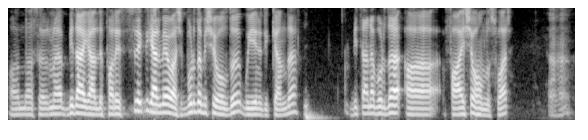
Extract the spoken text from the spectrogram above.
Ondan sonra bir daha geldi para istedi. Sürekli gelmeye başladı. Burada bir şey oldu bu yeni dükkanda. Bir tane burada aa, fahişe homeless var. Aha.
